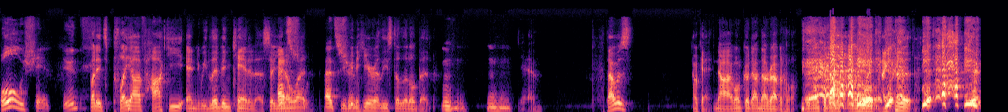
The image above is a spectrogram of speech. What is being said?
bullshit, dude. but it's playoff hockey and we live in Canada. So you That's know what? true. That's You're true. gonna hear at least a little bit. hmm hmm Yeah. That was okay. No, I won't go down that rabbit hole. We won't go down that rabbit. I could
